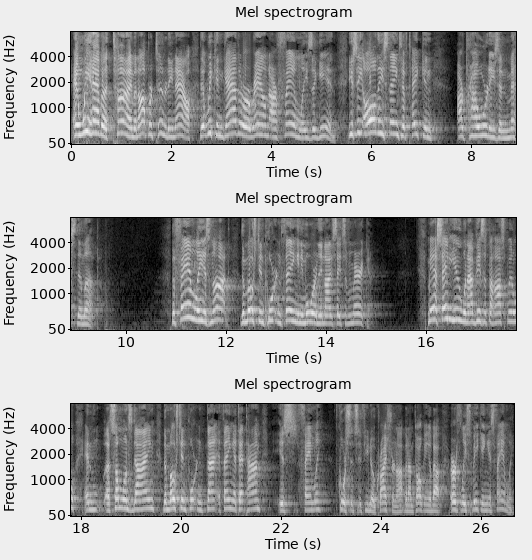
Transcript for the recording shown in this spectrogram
And we have a time, an opportunity now that we can gather around our families again. You see, all these things have taken our priorities and messed them up. The family is not the most important thing anymore in the United States of America. May I say to you, when I visit the hospital and uh, someone's dying, the most important th- thing at that time is family. Of course, it's if you know Christ or not, but I'm talking about earthly speaking, is family.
